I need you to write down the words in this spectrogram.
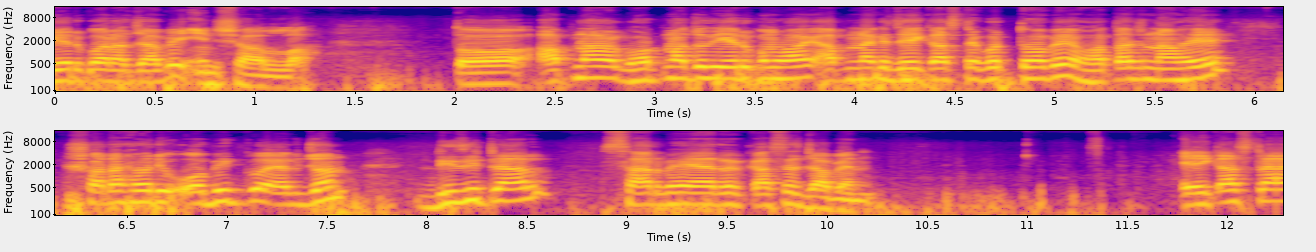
বের করা যাবে ইনশাআল্লাহ। তো আপনার ঘটনা যদি এরকম হয়, আপনাকে যেই কাজটা করতে হবে, হতাশ না হয়ে সরাসরি অভিজ্ঞ একজন ডিজিটাল সার্ভেয়ারের কাছে যাবেন। এই কাজটা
